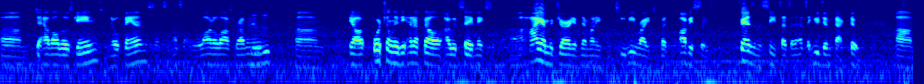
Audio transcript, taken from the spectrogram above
Um, to have all those games, no fans, that's that's a lot of lost revenue. Mhm. Um, you know, fortunately, the NFL, I would say, makes a higher majority of their money from TV rights, but obviously, fans in the seats, that's a, that's a huge impact too. Um,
